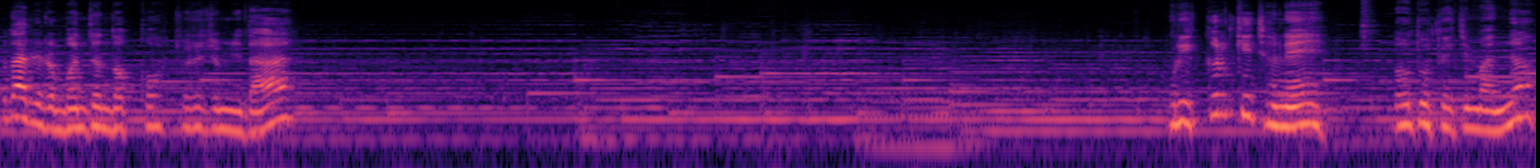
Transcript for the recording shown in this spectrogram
코다리를 먼저 넣고 졸여줍니다. 물이 끓기 전에 넣어도 되지만요.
